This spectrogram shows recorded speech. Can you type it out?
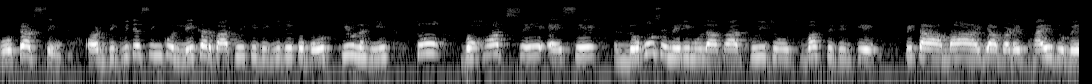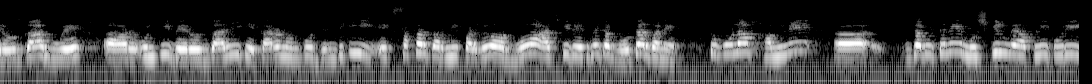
वोटर्स से और दिग्विजय सिंह को लेकर बात हुई कि दिग्विजय को वोट क्यों नहीं तो बहुत से ऐसे लोगों से मेरी मुलाकात हुई जो उस वक्त जिनके पिता, माँ या बड़े भाई जो बेरोजगार हुए और उनकी बेरोजगारी के कारण उनको ज़िंदगी एक सफ़र करनी पड़ गई और वो आज की डेट में जब वोटर बने तो बोला, हमने जब इतने मुश्किल में अपनी पूरी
